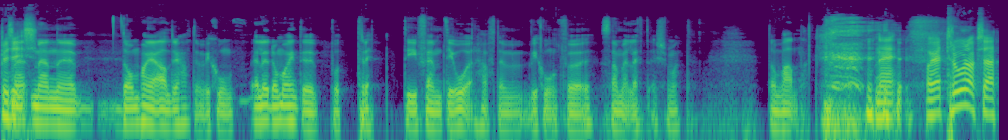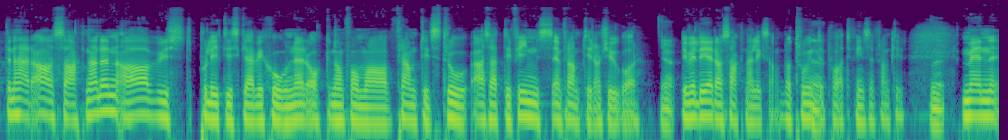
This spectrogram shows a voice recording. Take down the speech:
precis. Men, men eh, de har ju aldrig haft en vision, eller de har inte på 30-50 år haft en vision för samhället eftersom att de vann. Nej. Och jag tror också att den här avsaknaden av just politiska visioner och någon form av framtidstro, alltså att det finns en framtid om 20 år. Ja. Det är väl det de saknar liksom. De tror inte Ja. på att det finns en framtid. Nej. Men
